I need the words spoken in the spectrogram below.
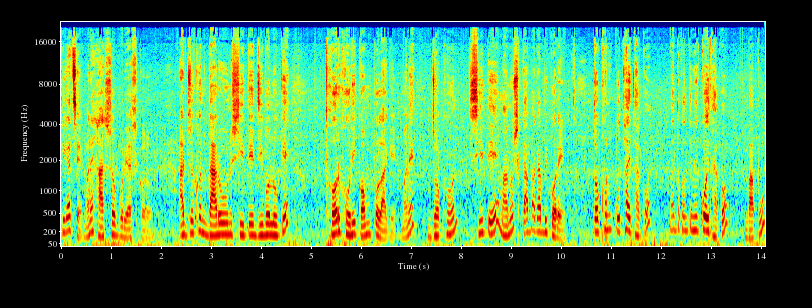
ঠিক আছে? মানে হাস্য পরিহাস করো। আর যখন দারুণ শীতে জীবলোকে থর হরি কম্প লাগে মানে যখন শীতে মানুষ কাঁপাকাঁপি করে, তখন কোথায় থাকো? মানে তখন তুমি কই থাকো? বাপু?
